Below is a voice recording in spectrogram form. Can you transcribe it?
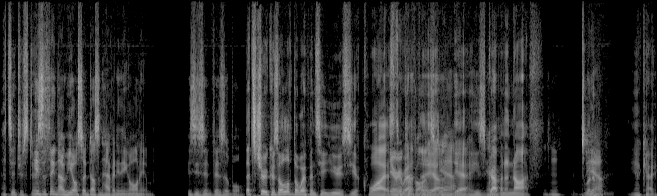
That's interesting. Here's the thing, though. He also doesn't have anything on him because he's invisible. That's true because all of the weapons he uses, he acquires They're improvised, the. Uh, yeah. yeah, he's Yeah. grabbing a knife. Mhm. Whatever. Yeah. Okay.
